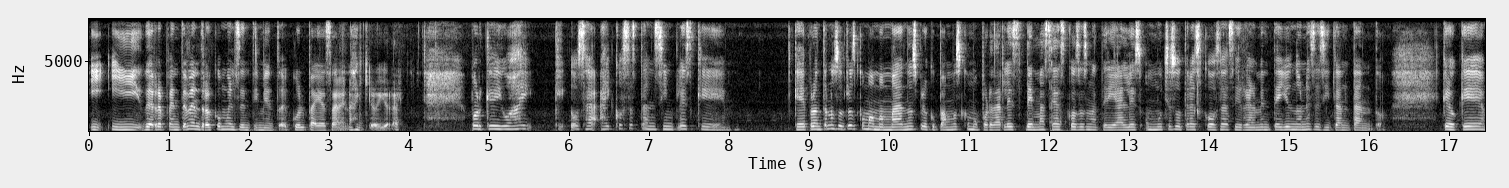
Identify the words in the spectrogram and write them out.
Y, y de repente me entró como el sentimiento de culpa, ya saben, ay, quiero llorar. Porque digo, ay, que, o sea, hay cosas tan simples que, que de pronto nosotros como mamás nos preocupamos como por darles demasiadas cosas materiales o muchas otras cosas y realmente ellos no necesitan tanto. Creo que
